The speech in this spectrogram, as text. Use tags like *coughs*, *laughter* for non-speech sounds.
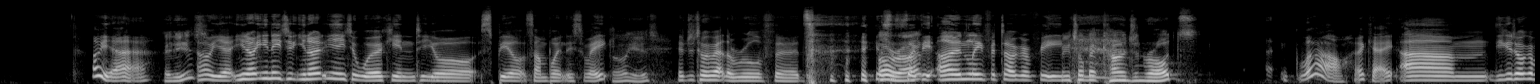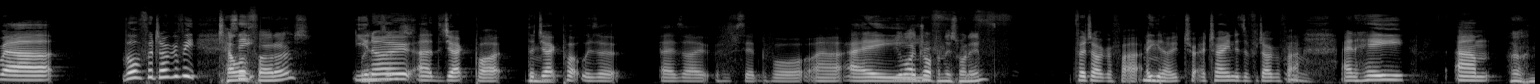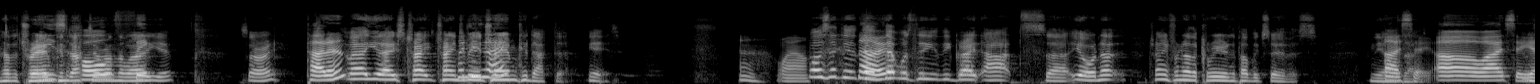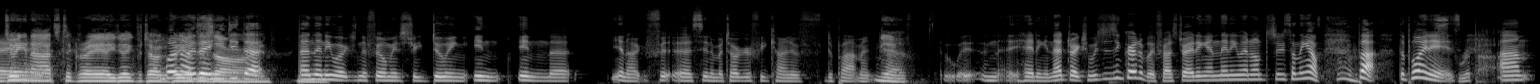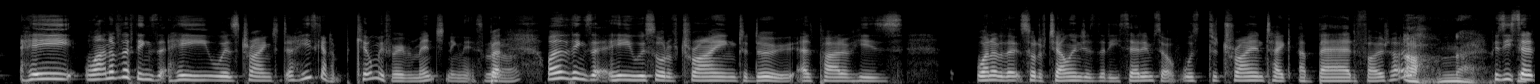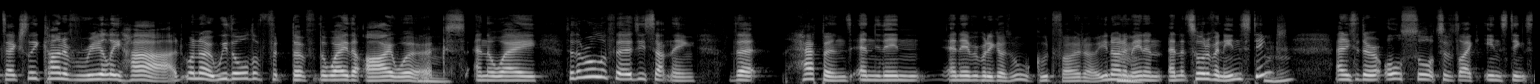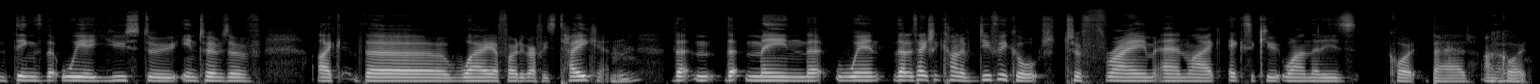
Oh yeah. It is. Oh yeah. You know you need to you know you need to work into your spiel at some point this week. Oh, yes. You have to talk about the rule of thirds. *laughs* it's All like the only photography. can talk about cones and rods. Wow. Okay. Um, you can talk about well photography. Telephotos. You know uh, the jackpot. The Hmm. jackpot was a, as I have said before, uh, a You like dropping this one in? photographer. Hmm. You know, tra- trained as a photographer, and he. Um, *laughs* another tram conductor on the way. thing- Yeah. Sorry. pardon? Well, you know, he's tra- trained to be a did you say? tram conductor. Yes. Oh, wow. Well, was that, the, No. that, that was the, the great arts, uh, you know, another, training for another career in the public service. The I see. Oh, I see. Yeah, doing yeah, an yeah. arts degree, are you doing photography Well, no, or then he did that, Yeah. and then he worked in the film industry doing in in the you know f- uh, cinematography kind of department kind Yeah. of in, heading in that direction which is incredibly frustrating and then he went on to do something else Hmm. but the point is um he one of the things that he was trying to do he's going to kill me for even mentioning this but one of the things that he was sort of trying to do as part of his one of the sort of challenges that he set himself was to try and take a bad photo Oh, no. because he said it's actually kind of really hard. Well, no, with all the f- the, the way the eye works and the way so the rule of thirds is something that happens and then and everybody goes, "Oh, good photo," you know what I Mm. mean? And and it's sort of an instinct. Mhm. And he said there are all sorts of like instincts and things that we're used to in terms of like the way a photograph is taken Mhm. That that mean that when that it's actually kind of difficult to frame and like execute one that is quote bad unquote.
